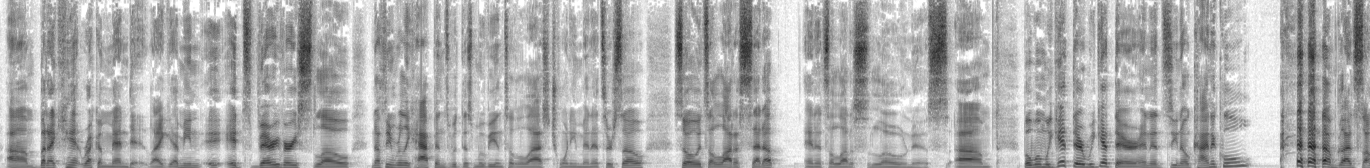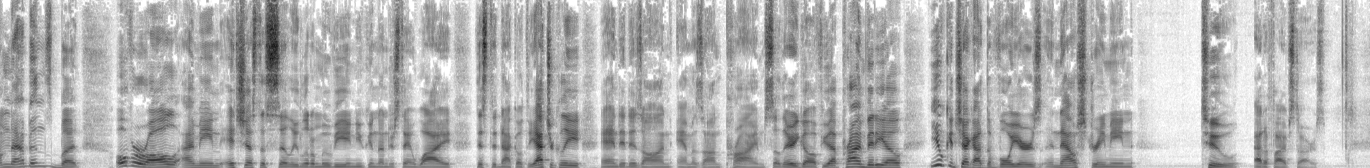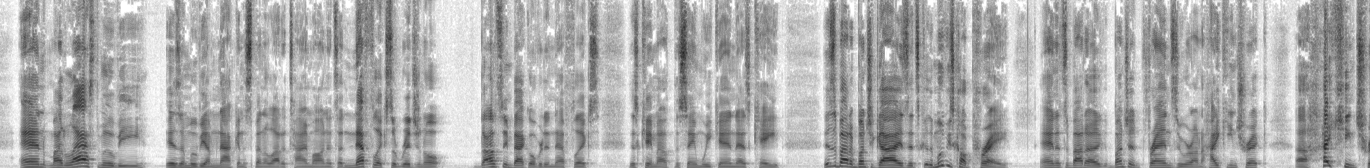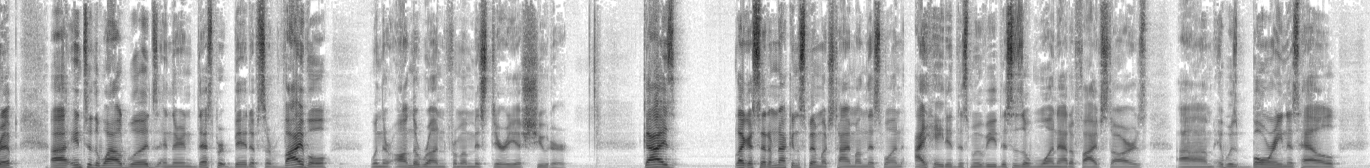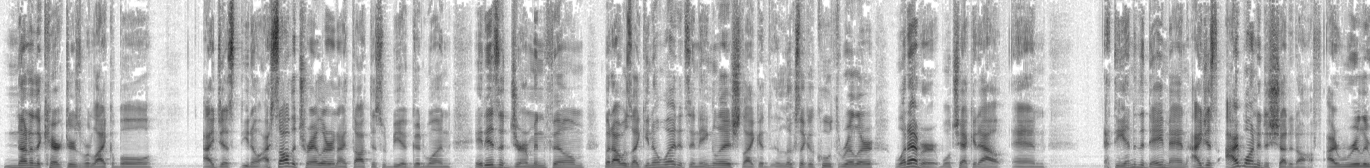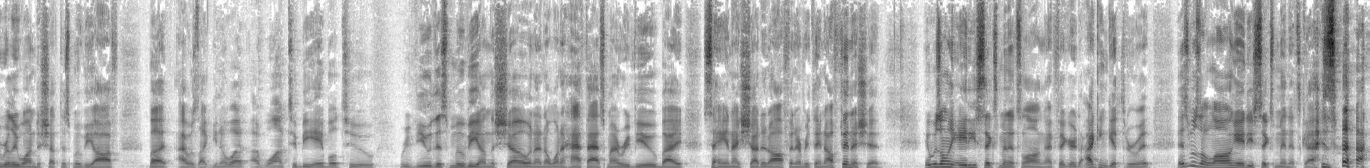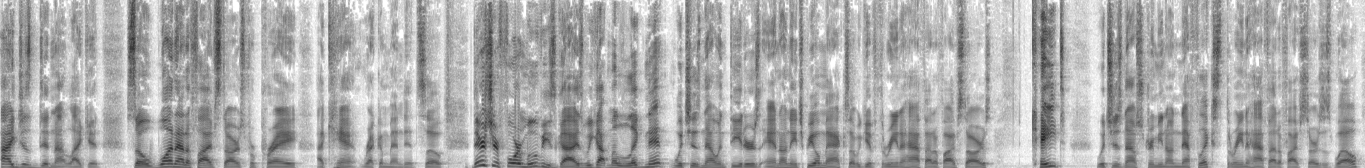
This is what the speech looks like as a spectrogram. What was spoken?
um, but I can't recommend it. Like, I mean, it, it's very, very slow. Nothing really happens with this movie until the last 20 minutes or so. So it's a lot of setup and it's a lot of slowness. Um, but when we get there, we get there, and it's, you know, kind of cool. I'm glad something happens, but overall, I mean, it's just a silly little movie, and you can understand why this did not go theatrically, and it is on Amazon Prime. So there you go. If you have Prime Video, you can check out The Voyeurs, now streaming two out of five stars. And my last movie is a movie I'm not going to spend a lot of time on. It's a Netflix original. Bouncing back over to Netflix. This came out the same weekend as Kate. This is about a bunch of guys. It's the movie's called Prey and it's about a bunch of friends who are on a hiking trip, a hiking trip uh, into the wild woods, and they're in desperate bid of survival when they're on the run from a mysterious shooter. Guys, like I said, I'm not going to spend much time on this one. I hated this movie. This is a one out of five stars. Um, it was boring as hell. None of the characters were likable. I just, you know, I saw the trailer and I thought this would be a good one. It is a German film, but I was like, you know what? It's in English. Like, it, it, looks like a cool thriller. Whatever. We'll check it out. And at the end of the day, man, I just, I wanted to shut it off. I really, really wanted to shut this movie off. But I was like, you know what? I want to be able to review this movie on the show and I don't want to half ass my review by saying I shut it off and everything. I'll finish it. It was only 86 minutes long. I figured I can get through it. This was a long 86 minutes, guys. I just did not like it. So, one out of five stars for Prey. I can't recommend it. So, there's your four movies, guys. We got Malignant, which is now in theaters and on HBO Max. I would give three and a half out of five stars. Kate, which is now streaming on Netflix, three and a half out of five stars as well.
